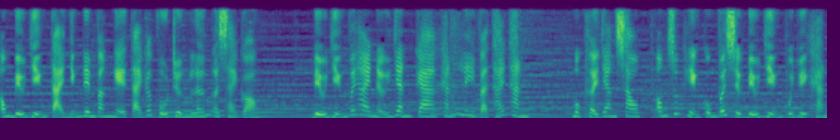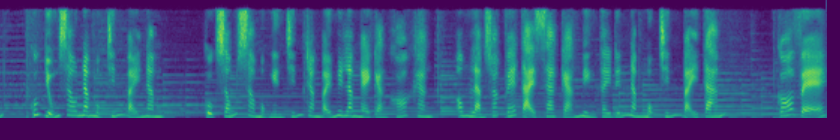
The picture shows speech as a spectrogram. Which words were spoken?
ông biểu diễn tại những đêm văn nghệ tại các vũ trường lớn ở Sài Gòn. Biểu diễn với hai nữ danh ca Khánh Ly và Thái Thanh. Một thời gian sau, ông xuất hiện cùng với sự biểu diễn của Duy Khánh, Quốc Dũng sau năm 1975. Cuộc sống sau 1975 ngày càng khó khăn, ông làm soát vé tại xa cảng miền Tây đến năm 1978. Có vẻ,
